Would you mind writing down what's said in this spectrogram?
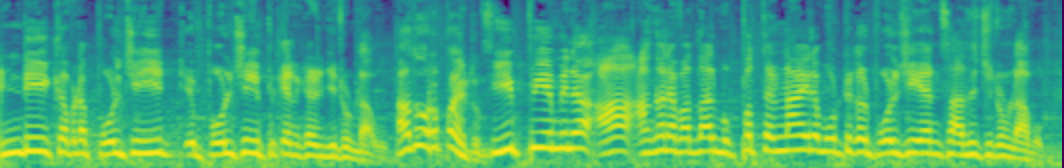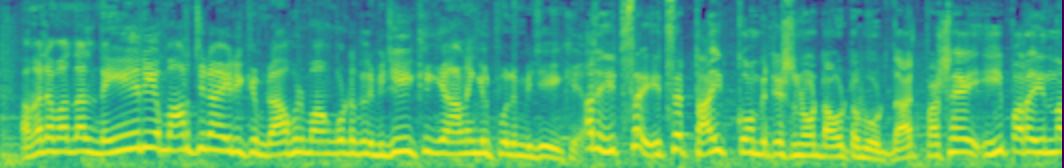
എൻ ഡി എക്ക് അവിടെ പോൾ ചെയ്യി പോൾ ചെയ്യിപ്പിക്കാൻ കഴിഞ്ഞിട്ടുണ്ടാവും. അത് ഉറപ്പായിട്ടും. സി പി എമ്മിന് ആ അങ്ങനെ വന്നാൽ മുപ്പത്തെണ്ണായിരം വോട്ടുകൾ പോൾ ചെയ്യാൻ സാധിച്ചിട്ടുണ്ടാവും. അങ്ങനെ വന്നാൽ നേരിയ മാർജിനായിരിക്കും രാഹുൽ മാങ്കോട്ടത്തിൽ വിജയിക്കുകയാണെങ്കിൽ പോലും വിജയിക്കുക. അല്ല it's it's a tight competition no doubt about that പക്ഷേ ഈ പറയുന്ന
